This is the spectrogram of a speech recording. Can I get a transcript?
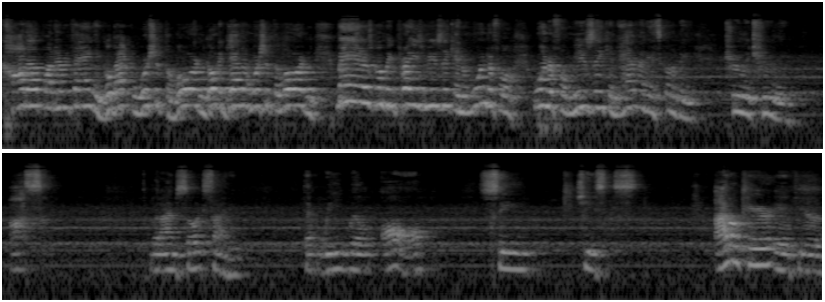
caught up on everything and go back and worship the Lord and go together and worship the Lord. And man, there's going to be praise music and wonderful, wonderful music in heaven. It's going to be truly, truly awesome. But I'm so excited that we will all see Jesus. I don't care if you're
